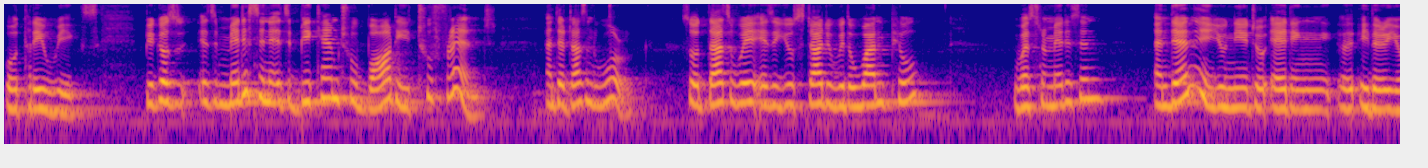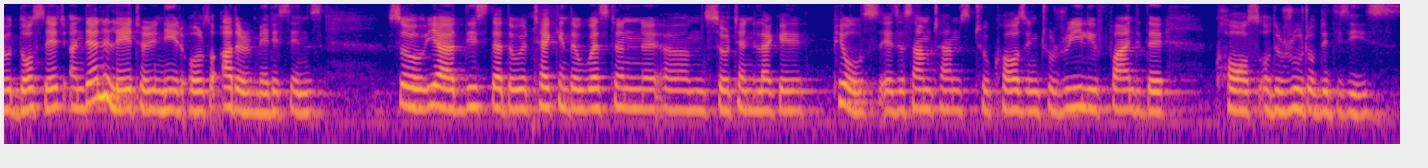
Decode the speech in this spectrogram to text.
or three weeks, because it's medicine it became to body too friend, and it doesn't work. So that's where is you start with one pill, Western medicine, and then you need to adding uh, either your dosage, and then later you need also other medicines. So yeah, this that we're taking the Western uh, um, certain like uh, pills is sometimes to causing to really find the cause or the root of the disease.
